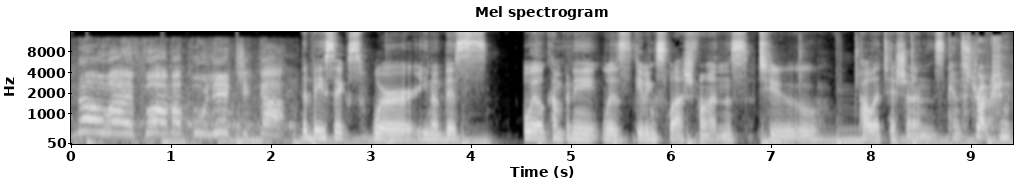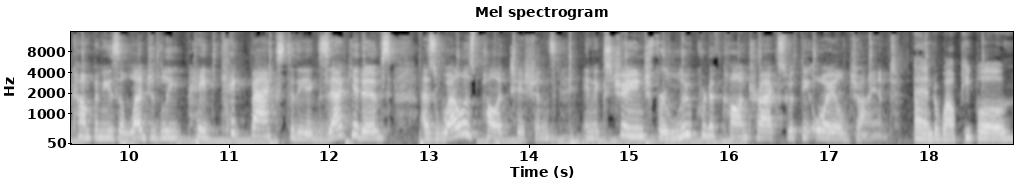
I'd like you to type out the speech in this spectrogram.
Não há reforma política! The basics were, you know, this oil company was giving slush funds to politicians. Construction companies allegedly paid kickbacks to the executives as well as politicians in exchange for lucrative contracts with the oil giant. And while people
